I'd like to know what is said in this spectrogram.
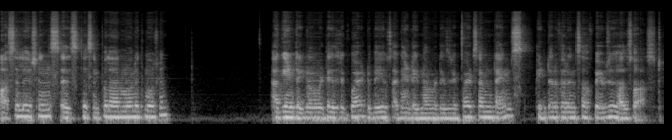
oscillations is the simple harmonic motion again trigonometry is required waves again trigonometry is required sometimes interference of waves is also asked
